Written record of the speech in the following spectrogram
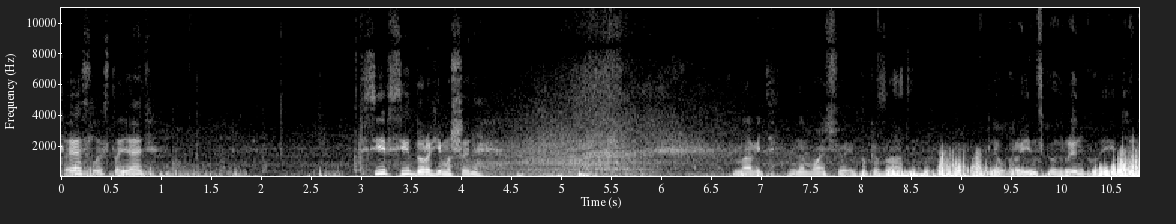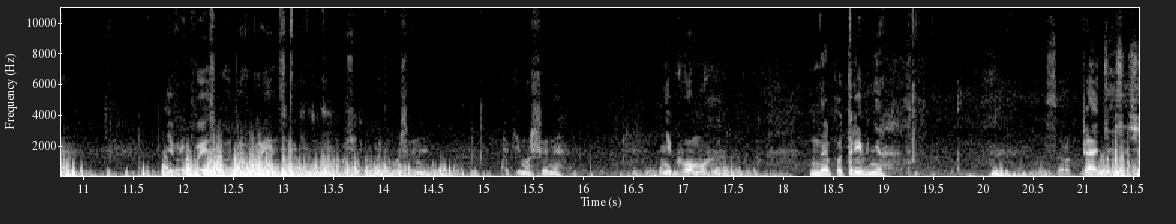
Тесли стоять. Всі-всі дорогі машини. Навіть нема що і показати для українського ринку і для європейського для українців, які тут хочуть купити машини. Такі машини нікому не потрібні. 45 тисяч.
